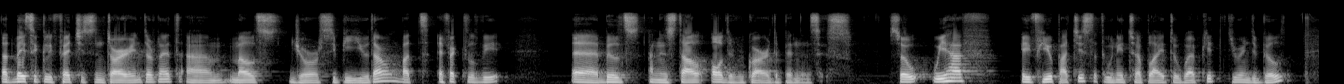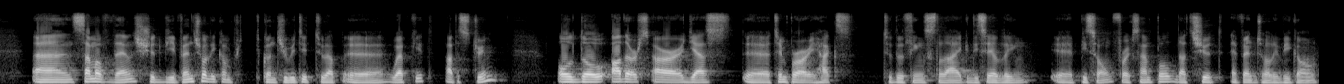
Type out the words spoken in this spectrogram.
that basically fetches entire internet and melts your CPU down, but effectively uh, builds and install all the required dependencies. So we have a few patches that we need to apply to WebKit during the build and some of them should be eventually contributed to uh, WebKit upstream, although others are just uh, temporary hacks to do things like disabling uh, pzone, for example, that should eventually be gone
